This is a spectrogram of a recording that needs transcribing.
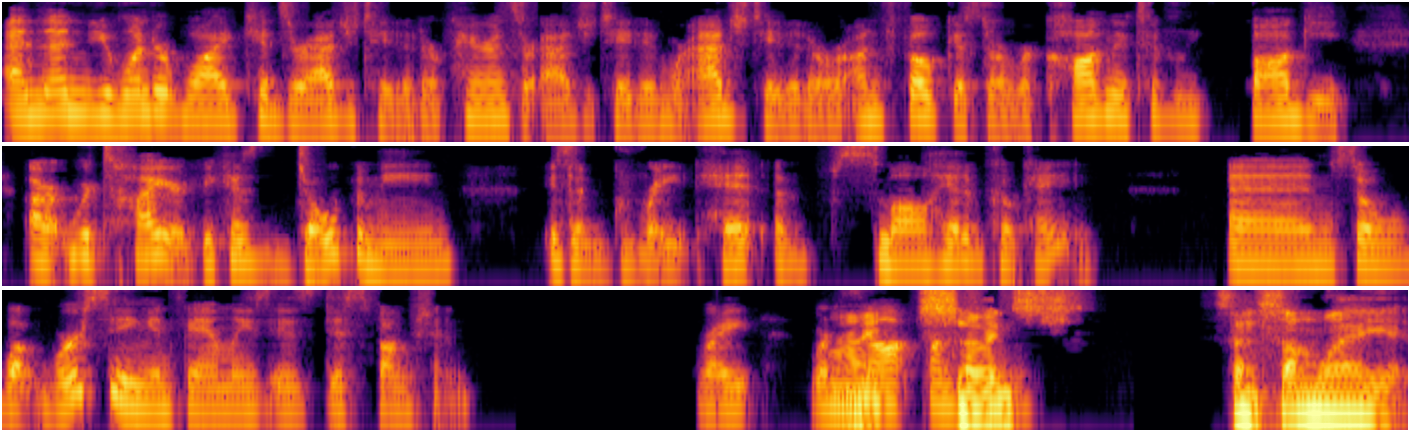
And then you wonder why kids are agitated or parents are agitated and we're agitated or we're unfocused or we're cognitively foggy or we're tired because dopamine is a great hit, a small hit of cocaine. And so what we're seeing in families is dysfunction, right? We're right. not functioning. So so in some way,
